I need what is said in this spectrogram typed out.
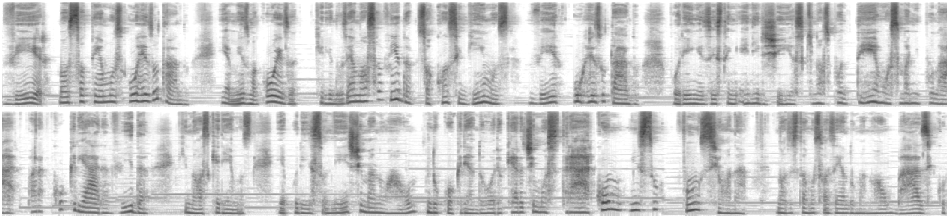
ver, nós só temos o resultado. E a mesma coisa, queridos, é a nossa vida. Só conseguimos ver o resultado. Porém, existem energias que nós podemos manipular para co-criar a vida que nós queremos. E é por isso, neste manual do co-criador, eu quero te mostrar como isso funciona. Nós estamos fazendo o manual básico,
